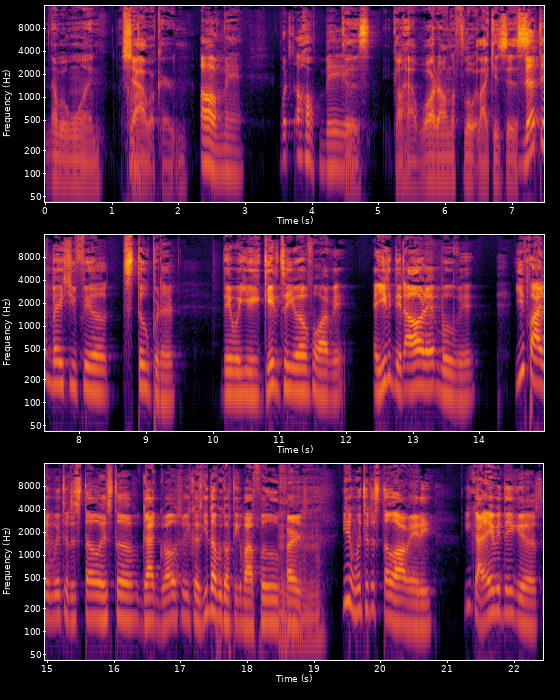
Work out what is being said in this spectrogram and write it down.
Number one, Come on. shower curtain Oh man. What? Oh man. because you're gonna have water on the floor. Like it's just Nothing makes you feel stupider than when you get into your apartment and you did all that moving. You probably went to the store and stuff, got groceries because you know we're gonna think about food first. Mhm. You didn't went to the store already. You got everything else,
